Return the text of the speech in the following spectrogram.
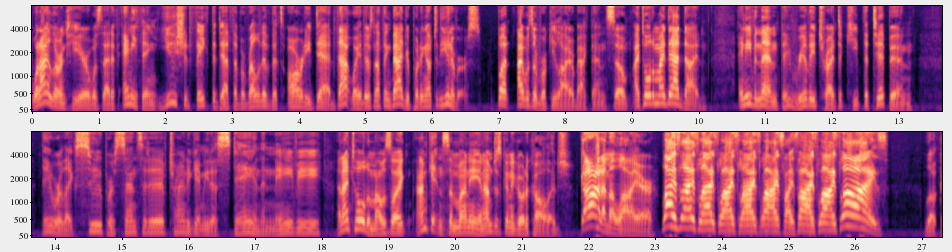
What I learned here was that if anything, you should fake the death of a relative that's already dead. That way, there's nothing bad you're putting out to the universe. But I was a rookie liar back then, so I told him my dad died. And even then, they really tried to keep the tip in. They were like super sensitive, trying to get me to stay in the Navy. And I told them, I was like, I'm getting some money and I'm just gonna go to college. God, I'm a liar! Lies, lies, lies, lies, lies, lies, lies, lies, lies, lies! Look,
